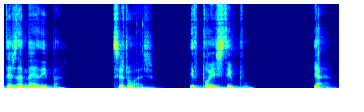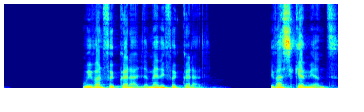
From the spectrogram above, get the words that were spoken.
desde a média, pá. Vocês não acham? E depois, tipo, já. Yeah, o Ivan foi com caralho, a média foi com caralho. E basicamente,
